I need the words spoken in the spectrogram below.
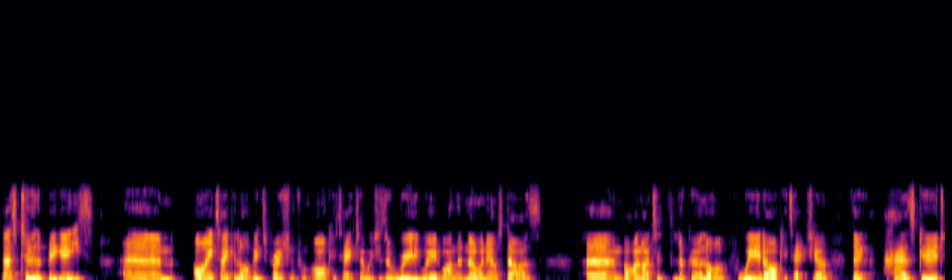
that's two of the biggies. Um, I take a lot of inspiration from architecture, which is a really weird one that no one else does. Um, but I like to look at a lot of weird architecture that has good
